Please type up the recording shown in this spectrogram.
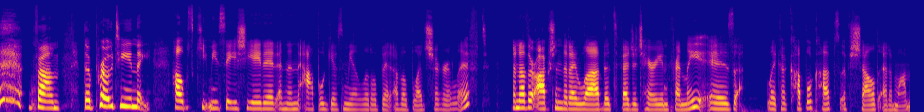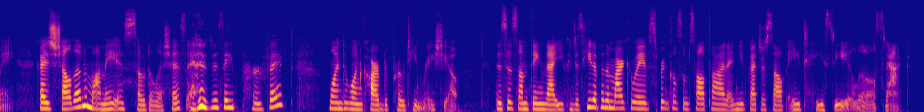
from the protein that helps keep me satiated, and then the apple gives me a little bit of a blood sugar lift. Another option that I love that's vegetarian friendly is like a couple cups of shelled edamame. Guys, shelled edamame is so delicious and it is a perfect one to one carb to protein ratio. This is something that you can just heat up in the microwave, sprinkle some salt on, and you've got yourself a tasty little snack.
